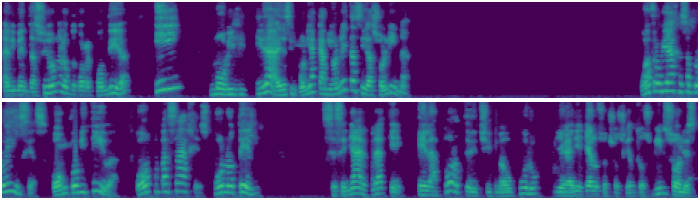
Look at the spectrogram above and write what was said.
alimentación en lo que correspondía y movilidad, es decir, ponía camionetas y gasolina. Cuatro viajes a provincias, con comitiva, con pasajes, con hotel. Se señala que el aporte de Chimaucuru llegaría a los 800 mil soles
